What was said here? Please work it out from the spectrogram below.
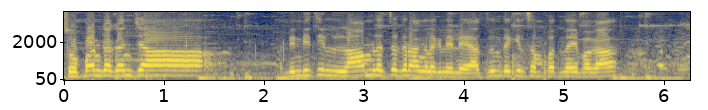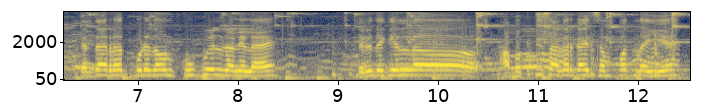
सोपान काकांच्या दिंडीची लांब लचक रांग लागलेली आहे. अजून देखील संपत नाही बघा. त्यांचा रथ पुढे जाऊन खूप वेळ झालेला आहे. तरी देखील हा भक्तिसागर काही संपत नाही आहे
